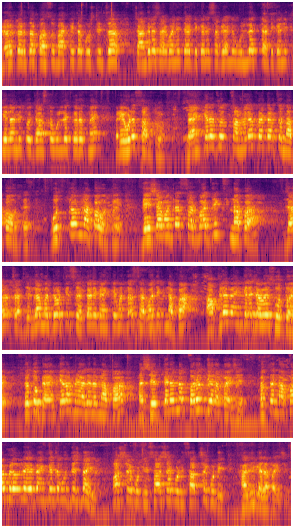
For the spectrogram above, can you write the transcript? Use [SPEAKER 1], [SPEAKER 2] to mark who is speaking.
[SPEAKER 1] ग्रहकर्जा पासून बाकीच्या गोष्टींचा चांद्रे साहेबांनी त्या ठिकाणी सगळ्यांनी उल्लेख त्या ठिकाणी केला. मी तो जास्त उल्लेख करत नाही पण एवढंच सांगतो. बँकेला जो चांगल्या प्रकारचा नफा होतोय उत्तम नफा होतोय देशामधला सर्वाधिक नफा ज्याला जिल्हा मध्यवर्ती सहकारी बँकेमधला सर्वाधिक नफा आपल्या बँकेला ज्यावेळेस होतोय तर तो बँकेला मिळालेला नफा हा शेतकऱ्यांना परत गेला पाहिजे. फक्त नफा मिळवणं हे बँकेचं उद्देश नाही. पाचशे कोटी सहाशे कोटी सातशे कोटी खाली गेला पाहिजे.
